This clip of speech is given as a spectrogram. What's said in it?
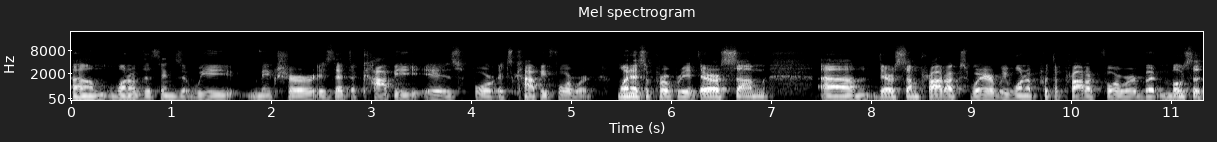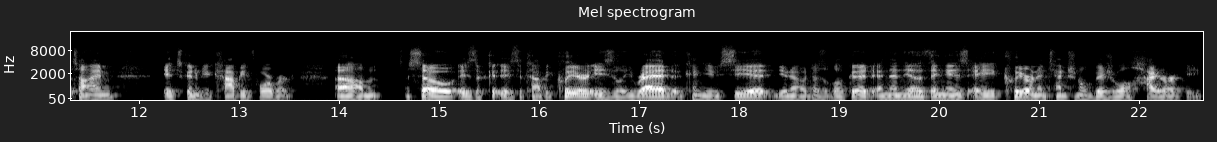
um, one of the things that we make sure is that the copy is for it's copy forward when it's appropriate. There are some um, there are some products where we want to put the product forward but most of the time it's going to be copy forward. Um, so is the is the copy clear easily read can you see it you know does it look good and then the other thing is a clear and intentional visual hierarchy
